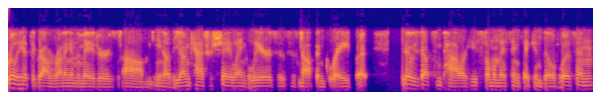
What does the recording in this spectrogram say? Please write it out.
really hit the ground running in the majors. Um, you know, the young catcher Shea Langeliers has, has not been great, but you know, he's got some power. He's someone they think they can build with. And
